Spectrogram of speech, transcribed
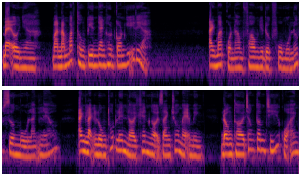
Mẹ ở nhà mà nắm bắt thông tin nhanh hơn con nghĩ đấy à? Ánh mắt của Nam Phong như được phủ một lớp sương mù lạnh lẽo. Anh lạnh lùng thốt lên lời khen ngợi dành cho mẹ mình. Đồng thời trong tâm trí của anh,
